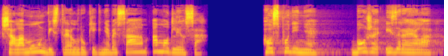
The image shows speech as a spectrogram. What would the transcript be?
Šalamún vystrel ruky k nebesám a modlil sa. Hospodine, Bože Izraela,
